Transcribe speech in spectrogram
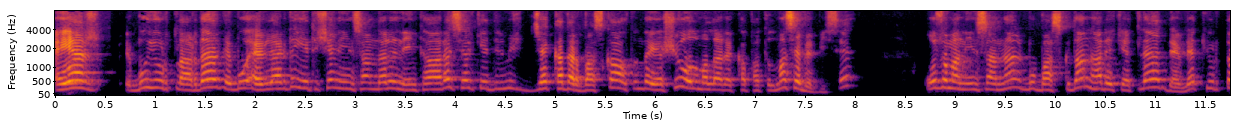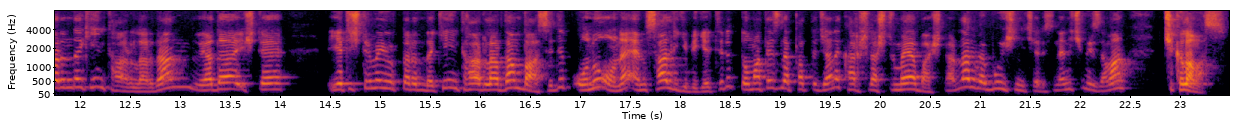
Eğer bu yurtlarda ve bu evlerde yetişen insanların intihara sevk edilmeyecek kadar baskı altında yaşıyor olmaları kapatılma sebebi ise o zaman insanlar bu baskıdan hareketle devlet yurtlarındaki intiharlardan ya da işte yetiştirme yurtlarındaki intiharlardan bahsedip onu ona emsal gibi getirip domatesle patlıcanı karşılaştırmaya başlarlar ve bu işin içerisinden hiçbir zaman çıkılamaz.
